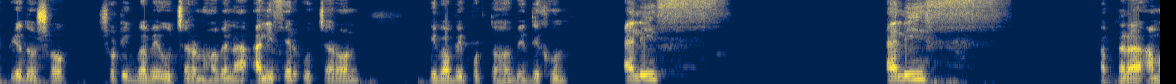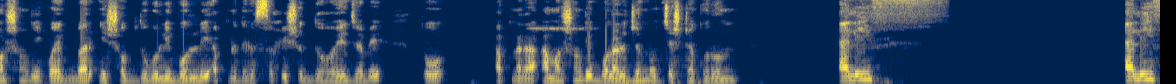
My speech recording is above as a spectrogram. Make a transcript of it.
প্রিয় দর্শক, সঠিকভাবে উচ্চারণ হবে না। আলিফের উচ্চারণ এভাবে পড়তে হবে। দেখুন, আলিফ আলিফ। আপনারা আমার সঙ্গে কয়েকবার এই শব্দগুলি বললে আপনাদের সহি শুদ্ধ হয়ে যাবে। তো আপনারা আমার সঙ্গে বলার জন্য চেষ্টা করুন। আলিফ আলিফ।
